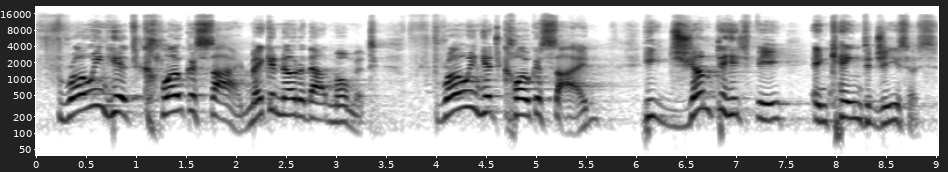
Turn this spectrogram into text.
Throwing his cloak aside, make a note of that moment. Throwing his cloak aside, he jumped to his feet and came to Jesus.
